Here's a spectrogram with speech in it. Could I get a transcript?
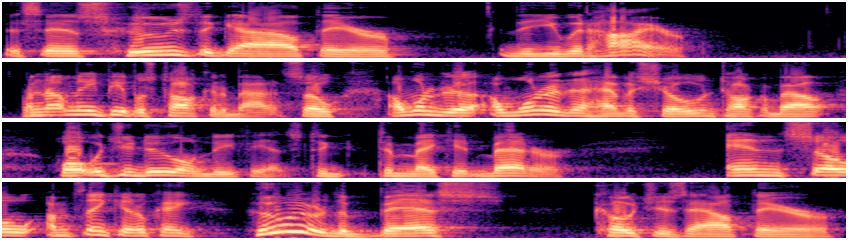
that says who's the guy out there that you would hire. And not many people's talking about it. So I wanted to I wanted to have a show and talk about what would you do on defense to, to make it better. And so I'm thinking, okay, who are the best coaches out there?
